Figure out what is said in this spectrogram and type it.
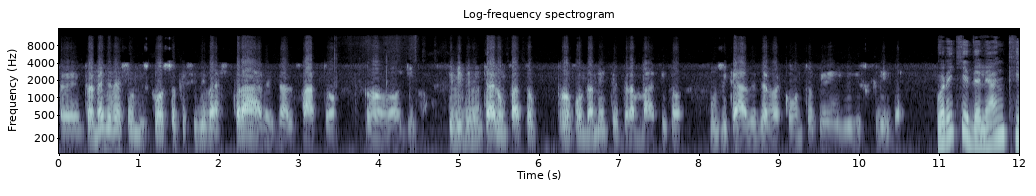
eh, per me deve essere un discorso che si deve astrarre dal fatto cronologico, deve diventare un fatto profondamente drammatico musicale del racconto che lui descrive. Vorrei chiederle anche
